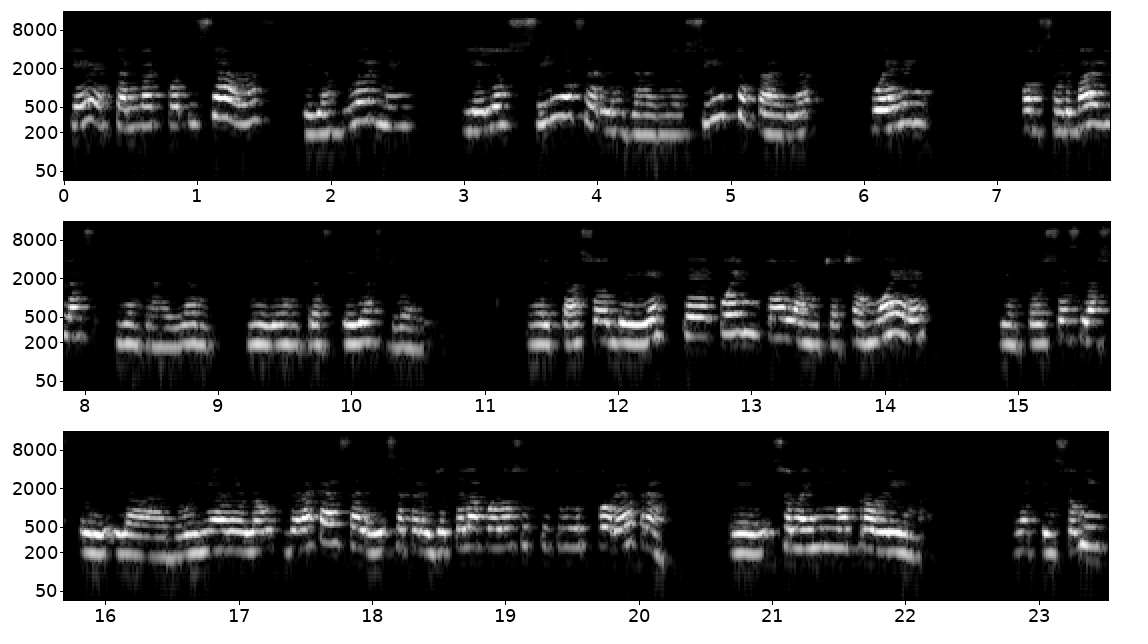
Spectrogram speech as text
que están narcotizadas, ellas duermen y ellos sin hacerles daño, sin tocarlas, pueden observarlas mientras ellas mientras ellas duermen. En el caso de este cuento, la muchacha muere y entonces la, dueña de, la casa le dice, pero yo te la puedo sustituir por otra, eh, eso no hay ningún problema. Ya que son,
